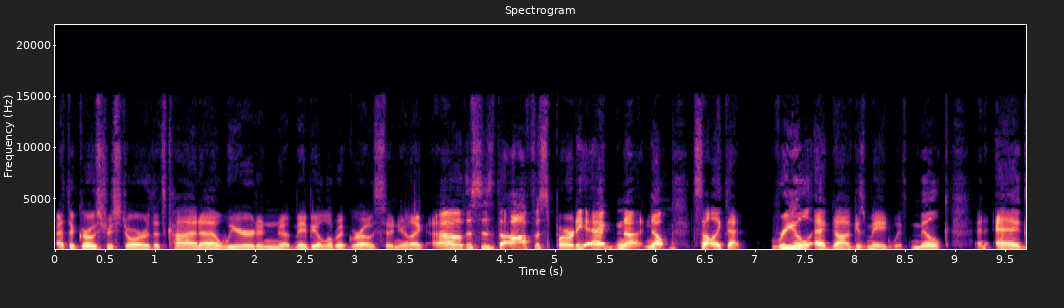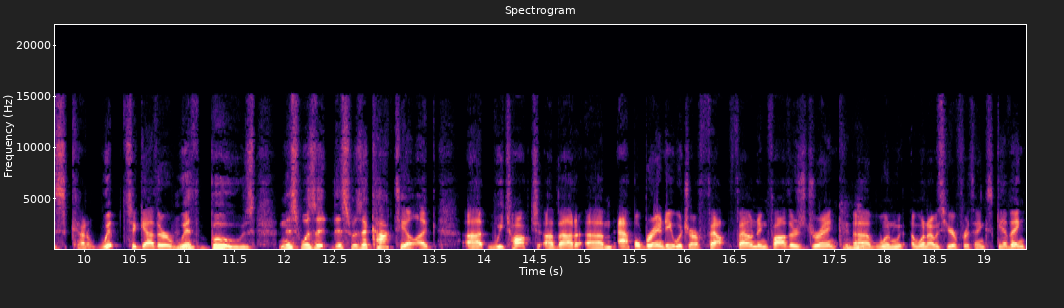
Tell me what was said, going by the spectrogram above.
at the grocery store that's kind of weird and maybe a little bit gross and you're like, "Oh, this is the office party eggnog." Nope, it's not like that. Real eggnog is made with milk and eggs, kind of whipped together Mm-hmm. with booze. And this was a this was a cocktail. Like, uh, we talked about um, apple brandy, which our fou- founding fathers drank Mm-hmm. uh, when we, when I was here for Thanksgiving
